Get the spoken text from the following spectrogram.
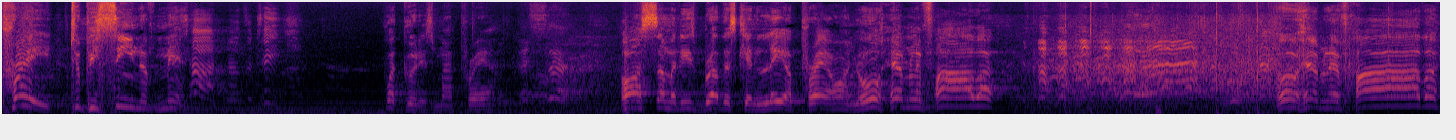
pray to be seen of men, what good is my prayer? Yes. Or some of these brothers can lay a prayer on you. Oh, Heavenly Father. Oh, Heavenly Father.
